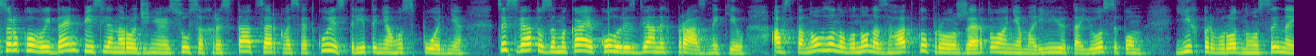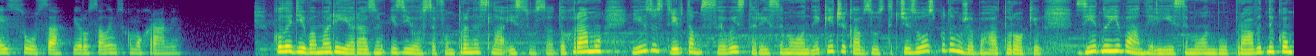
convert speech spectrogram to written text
сороковий день після народження Ісуса Христа церква святкує стрітення Господнє. Це свято замикає коло різдвяних празників, а встановлено воно на згадку про жертвування Марією та Йосипом їх первородного сина Ісуса в Єрусалимському храмі. Коли Діва Марія разом із Йосифом принесла Ісуса до храму, їх зустрів там сивий старий Симеон, який чекав зустрічі з Господом вже багато років. Згідно Євангелії, Симеон був праведником,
